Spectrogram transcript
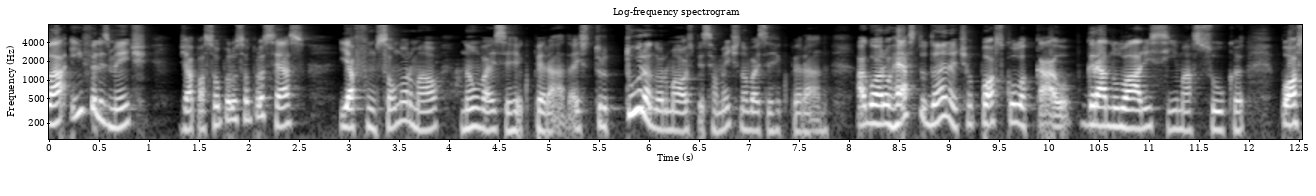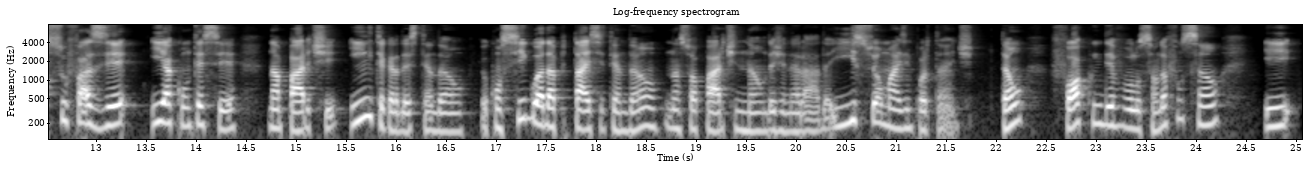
lá, infelizmente, já passou pelo seu processo e a função normal não vai ser recuperada. A estrutura normal, especialmente, não vai ser recuperada. Agora, o resto do Dunnett, eu posso colocar o granulado em cima, açúcar, posso fazer e acontecer na parte íntegra desse tendão. Eu consigo adaptar esse tendão na sua parte não degenerada. E isso é o mais importante. Então, foco em devolução da função e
